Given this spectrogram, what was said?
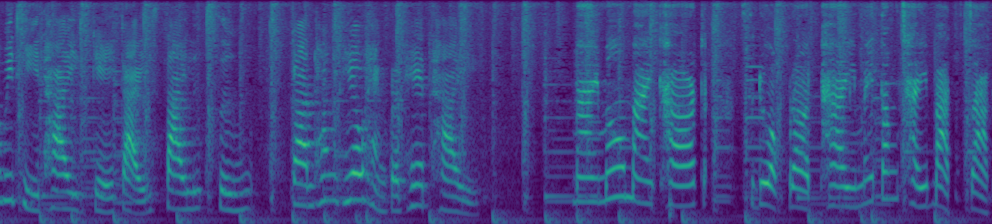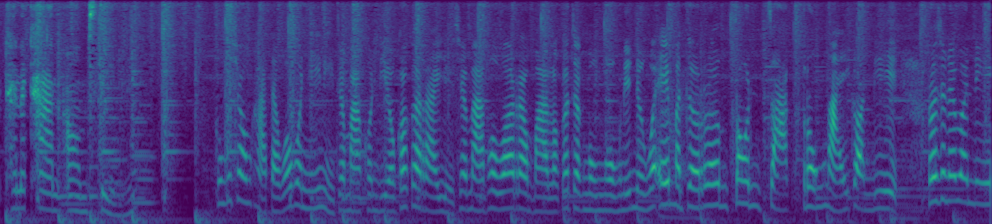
ยววิถีไทยเก๋ไก๋สไตล์ลึกซึ้ง การท่องเที่ยวแห่งประเทศไทย My Mo My Card สะดวกปลอดภัยไม่ต้องใช้บัตรจากธนาคารออมสิน คุณผู้ชมค่ะ แต่ว่าวันนี้หนิงจะมาคนเดียวก็กระไรอยู่ใช่ไหมเพราะว่าเรามาเราก็จะงงๆนิดนึงว่าเอ๊ะมันจะเริ่มต้นจากตรงไหนก่อนดี เพราะฉะนั้นวันนี้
